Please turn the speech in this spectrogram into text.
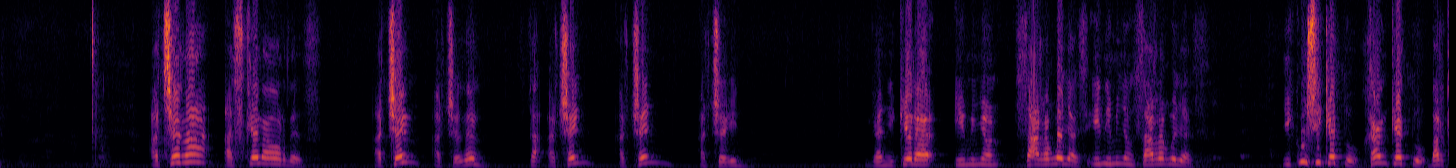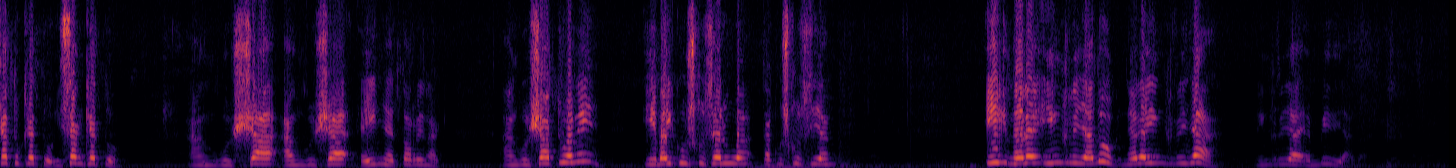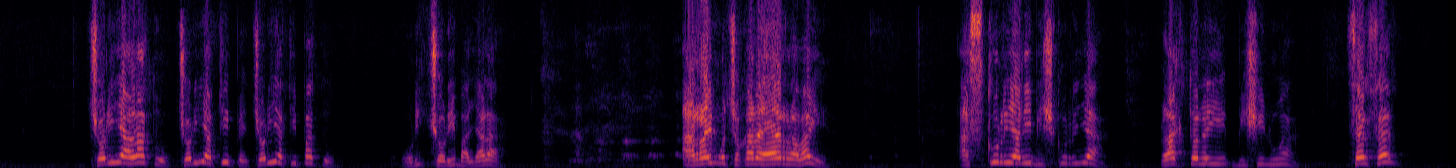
Atxena, azkena ordez. Atxen, atxeden eta atxen, atxen, atxegin. Gainikera iminon zarra guelaz, in iminon zarra guelaz. Ikusi ketu, jan ketu, barkatu ketu, izan ketu. Anguxa, anguxa egin etorrinak. Anguxatuani, iba ikusku zerua, eta kuskuzian. Ik nere ingrila duk, nere ingrila, ingrila enbidia da. Txoria alatu, txoria tipe, txoria tipatu. Hori txori baiara, arraimo txokara erra bai. Azkurriari biskurria, plaktonei bisinua. Zer zer?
